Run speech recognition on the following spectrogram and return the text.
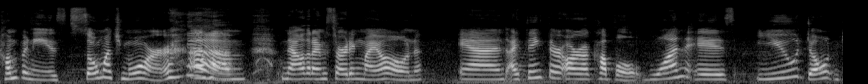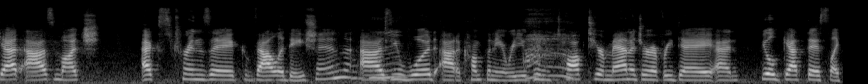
companies so much more yeah. um, now that I'm starting my own. And I think there are a couple. One is you don't get as much extrinsic validation mm-hmm. as you would at a company where you can talk to your manager every day and you'll get this like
